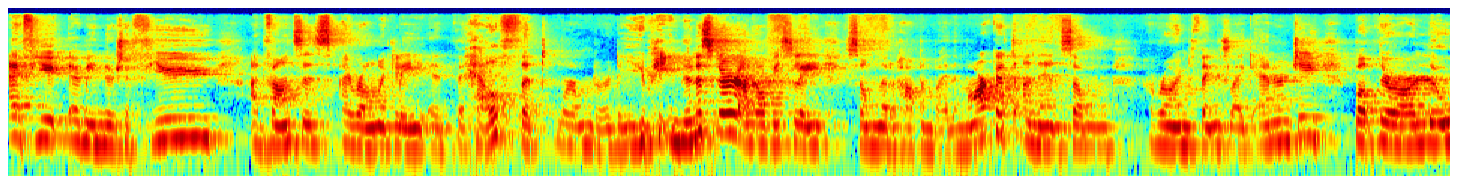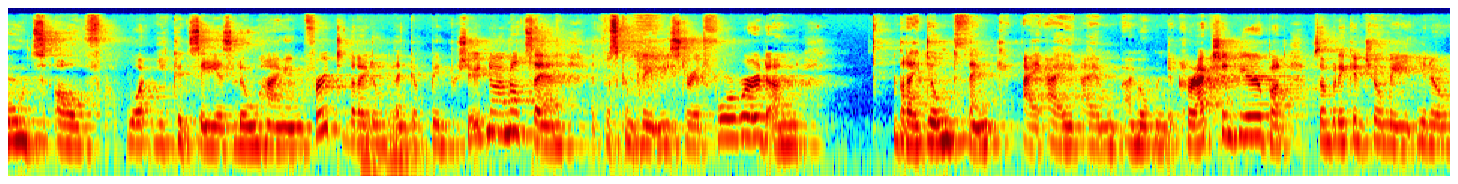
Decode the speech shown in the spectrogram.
if you, I mean, there's a few advances, ironically, in the health that were under the UP minister, and obviously some that have happened by the market, and then some around things like energy. But there are loads of what you could see as low hanging fruit that I don't mm-hmm. think have been pursued. Now, I'm not saying it was completely straightforward, and but I don't think I, I I'm, I'm open to correction here. But somebody can show me, you know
